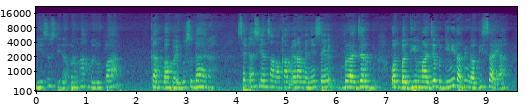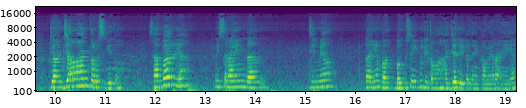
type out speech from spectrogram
Yesus tidak pernah melupakan Bapak Ibu Saudara. Saya kasihan sama kameramennya, saya belajar buat diem aja begini tapi nggak bisa ya. Jangan jalan terus gitu. Sabar ya, Miss Raim dan Jimil. Kayaknya bagusnya ibu di tengah aja deh katanya kameranya ya.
